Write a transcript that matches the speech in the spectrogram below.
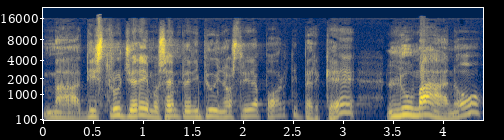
ma distruggeremo sempre di più i nostri rapporti perché l'umano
